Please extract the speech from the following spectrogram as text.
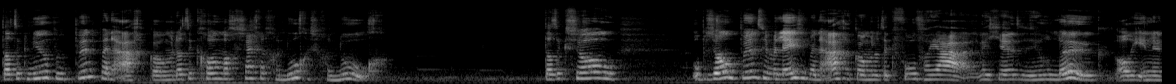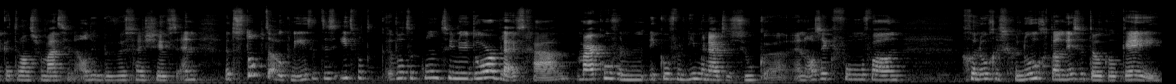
Dat ik nu op een punt ben aangekomen dat ik gewoon mag zeggen: genoeg is genoeg. Dat ik zo op zo'n punt in mijn leven ben aangekomen dat ik voel van ja, weet je, het is heel leuk. Al die innerlijke transformatie en al die bewustzijnshifts. En het stopt ook niet. Het is iets wat, wat er continu door blijft gaan. Maar ik hoef, er, ik hoef er niet meer naar te zoeken. En als ik voel van genoeg is genoeg, dan is het ook oké.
